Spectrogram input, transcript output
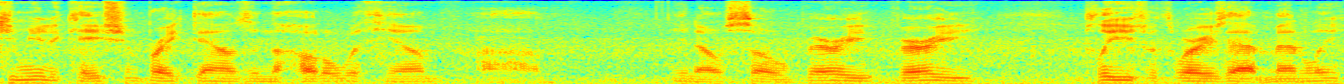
communication breakdowns in the huddle with him. Um, you know, so very, very pleased with where he's at mentally,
